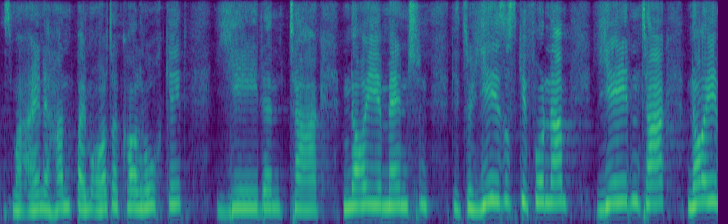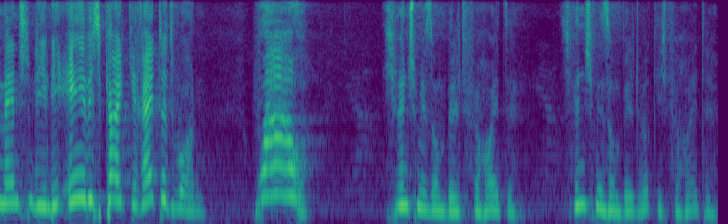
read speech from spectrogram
dass mal eine Hand beim Altar Call hochgeht. Jeden Tag neue Menschen, die zu Jesus gefunden haben. Jeden Tag neue Menschen, die in die Ewigkeit gerettet wurden. Wow. Ich wünsche mir so ein Bild für heute. Ich wünsche mir so ein Bild wirklich für heute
